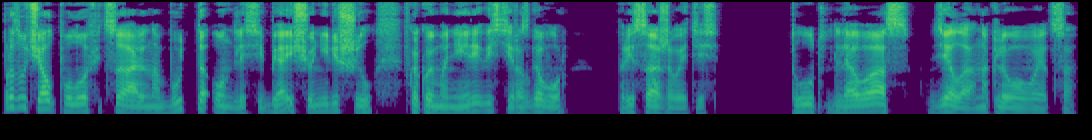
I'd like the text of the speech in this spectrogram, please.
прозвучал полуофициально, будто он для себя еще не решил, в какой манере вести разговор. Присаживайтесь. Тут для вас дело наклевывается.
